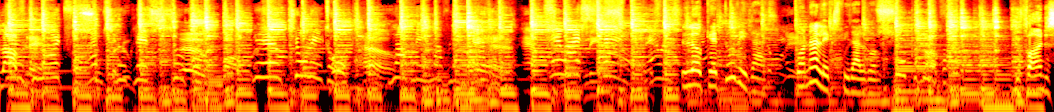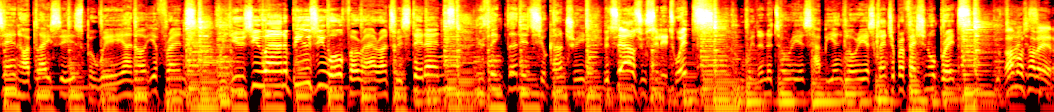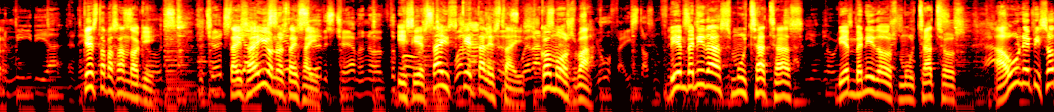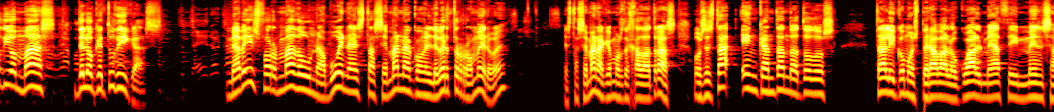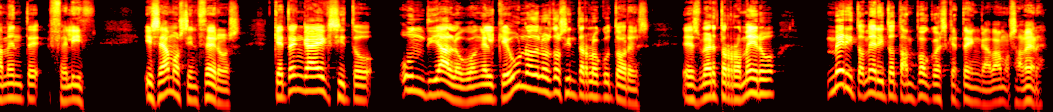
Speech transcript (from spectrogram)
Lovely. Delightful. Super Absolutely So super. Yeah, jolly good. hell. Lovely, lovely. Yeah, absolutely. Lo que tú digas, con Alex Fidalgo. You'll find us in high places, but we are not your friends. We use you and abuse you all for our own twisted ends. You think that it's your country, it's ours, you silly twits. We're the notorious, happy and glorious, clench your professional Brits. Vamos a ver. ¿Qué está pasando aquí? ¿Estáis ahí o no estáis ahí? Y si estáis, ¿qué tal estáis? ¿Cómo os va? Bienvenidas muchachas, bienvenidos muchachos a un episodio más de lo que tú digas. Me habéis formado una buena esta semana con el de Berto Romero, ¿eh? Esta semana que hemos dejado atrás. Os está encantando a todos tal y como esperaba, lo cual me hace inmensamente feliz. Y seamos sinceros, que tenga éxito un diálogo en el que uno de los dos interlocutores es Berto Romero, mérito, mérito tampoco es que tenga, vamos a ver.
